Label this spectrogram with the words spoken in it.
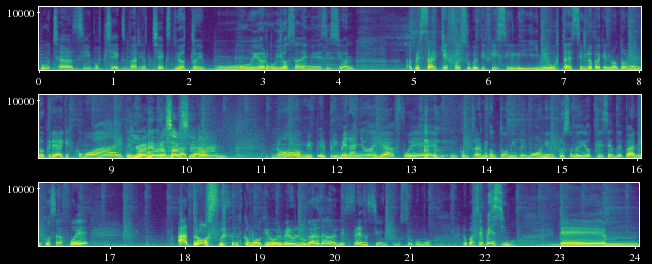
pucha, sí, pues checks, varios checks. Yo estoy muy orgullosa de mi decisión, a pesar que fue súper difícil y, y me gusta decirlo para que no todo el mundo crea que es como, ay, te Llegar y vas, abrazarse, bacán". No, mi- el primer año allá fue encontrarme con todos mis demonios, incluso me dio crisis de pánico, o sea, fue atroz, como que volver a un lugar de adolescencia incluso, como lo pasé pésimo. Eh,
